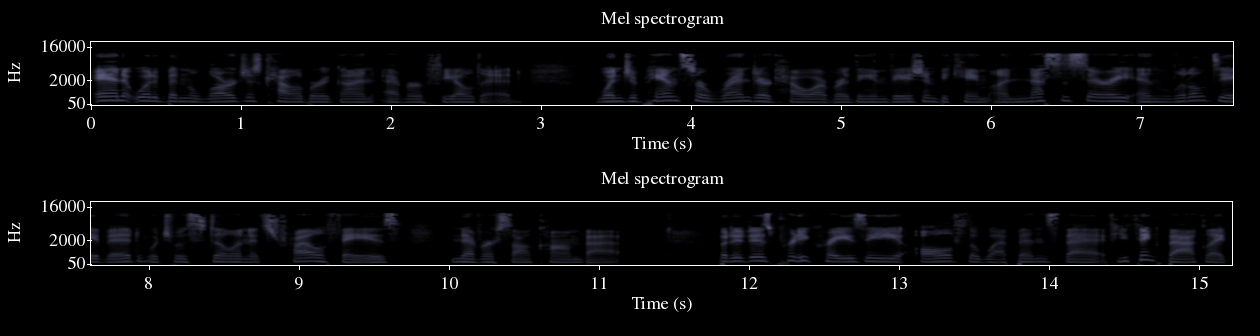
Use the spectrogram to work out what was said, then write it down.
and it would have been the largest caliber gun ever fielded. When Japan surrendered, however, the invasion became unnecessary and Little David, which was still in its trial phase, never saw combat. But it is pretty crazy, all of the weapons that, if you think back, like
